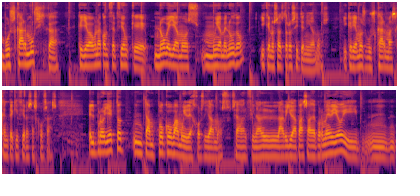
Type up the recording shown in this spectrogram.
buscar música que llevaba una concepción que no veíamos muy a menudo y que nosotros sí teníamos. Y queríamos buscar más gente que hiciera esas cosas. El proyecto mm, tampoco va muy lejos, digamos. O sea, al final la vida pasa de por medio y mm,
